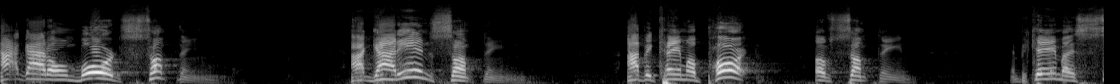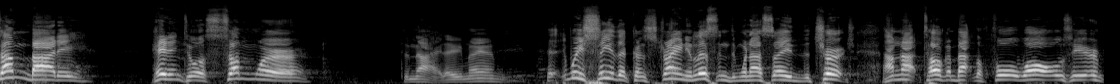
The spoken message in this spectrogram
I got on board something. I got in something. I became a part of something and became a somebody heading to a somewhere tonight. Amen we see the constraining. Listen, when I say the church, I'm not talking about the four walls here.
